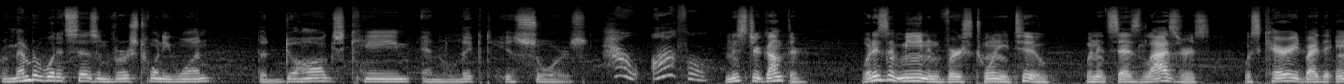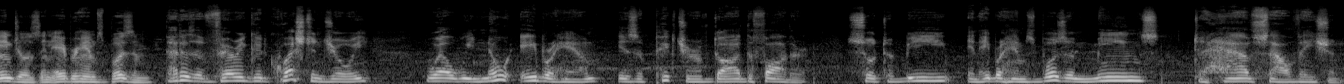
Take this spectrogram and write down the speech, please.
Remember what it says in verse 21? The dogs came and licked his sores. How awful! Mr. Gunther, what does it mean in verse 22 when it says Lazarus was carried by the angels in Abraham's bosom? That is a very good question, Joey. Well, we know Abraham is a picture of God the Father. So to be in Abraham's bosom means to have salvation.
